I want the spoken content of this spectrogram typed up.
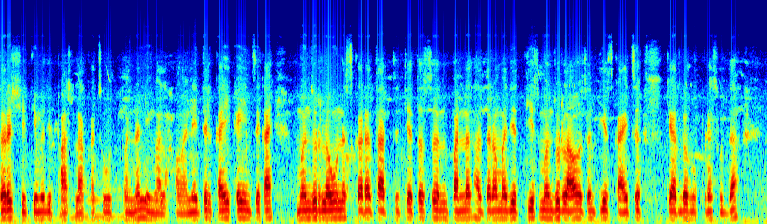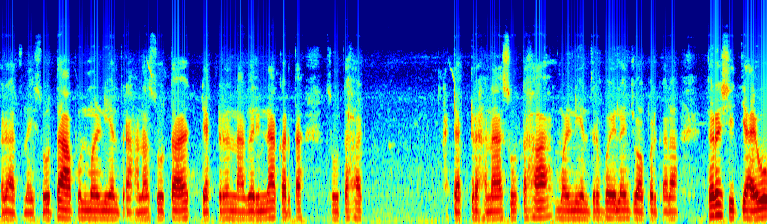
तरच शेतीमध्ये पाच लाखाचं उत्पन्न निघायला हवा. नाही तर काही काहींचं काय मंजूर लावूनच करतात. तर त्यातच पन्नास हजारामध्ये तीस मंजूर लावायचं आणि तेच खायचं. त्यातलं रुपड्यासुद्धा राहत नाही. स्वतः आपण मळणी यंत्र हाना स्वतः ट्रॅक्टर नागरी न करता स्वतः ट्रॅक्टर हाणा स्वतः मळणी यंत्र बैलांचा वापर करा. तरच शेती आहे हो.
